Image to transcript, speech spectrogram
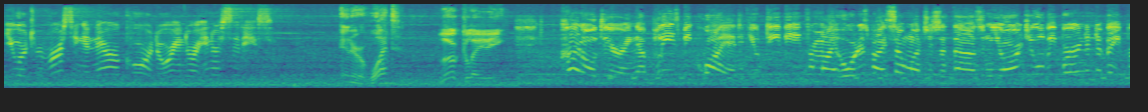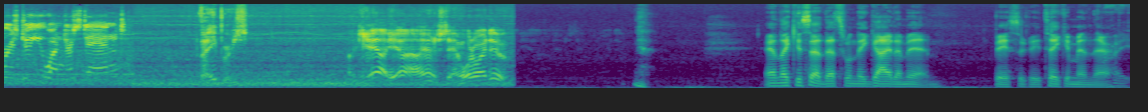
You are traversing a narrow corridor into our inner cities. Inner what? Look, lady. Colonel Deering, now please be quiet. If you deviate from my orders by so much as a thousand yards, you will be burned into vapors. Do you understand? Vapors. Yeah, yeah, I understand. What do I do? And like you said, that's when they guide him in, basically take him in there.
